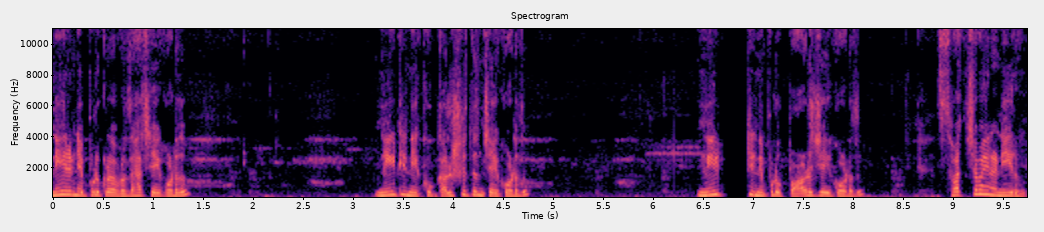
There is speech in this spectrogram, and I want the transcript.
నీరుని ఎప్పుడు కూడా వృధా చేయకూడదు. నీటిని ఎక్కువ కలుషితం చేయకూడదు. నీటిని ఎప్పుడు పాడు చేయకూడదు. స్వచ్ఛమైన నీరు.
